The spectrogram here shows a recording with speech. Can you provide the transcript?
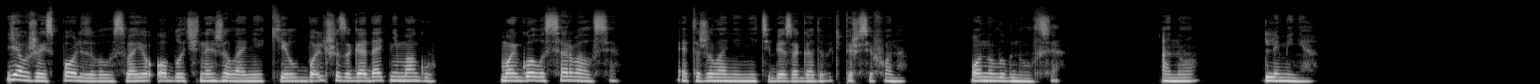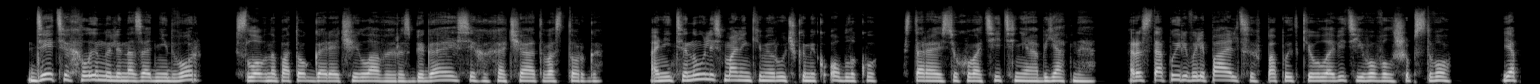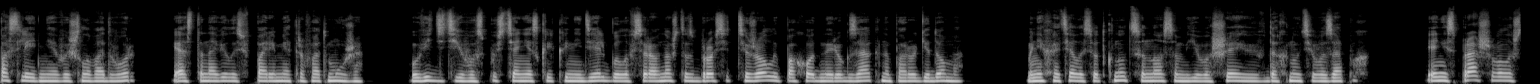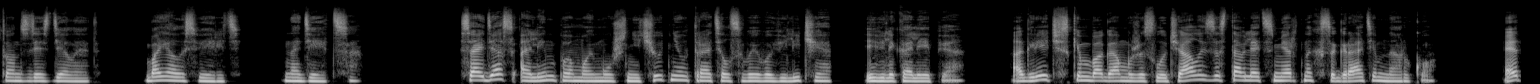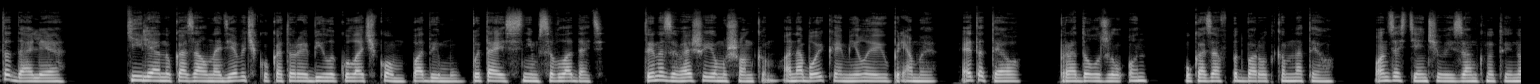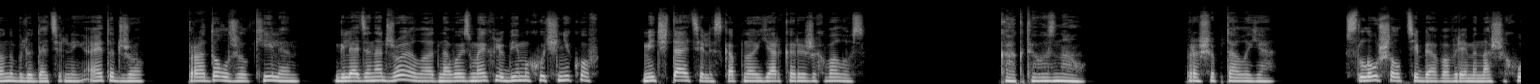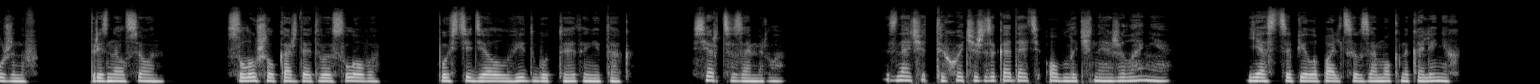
Я уже использовала свое облачное желание, Килл, больше загадать не могу. Мой голос сорвался. Это желание не тебе загадывать, Персифона. Он улыбнулся. Оно для меня. Дети хлынули на задний двор, словно поток горячей лавы, разбегаясь и хохоча от восторга. Они тянулись маленькими ручками к облаку, стараясь ухватить необъятное, растопыривали пальцы в попытке уловить его волшебство — я последняя вышла во двор и остановилась в паре метров от мужа. Увидеть его спустя несколько недель было все равно, что сбросить тяжелый походный рюкзак на пороге дома. Мне хотелось уткнуться носом в его шею и вдохнуть его запах. Я не спрашивала, что он здесь делает. Боялась верить, надеяться. Сойдя с Олимпа, мой муж ничуть не утратил своего величия и великолепия, а греческим богам уже случалось заставлять смертных сыграть им на руку. «Это далее». Килиан указал на девочку, которая била кулачком по дыму, пытаясь с ним совладать. «Ты называешь ее мышонком. Она бойкая, милая и упрямая. Это Тео», — продолжил он, указав подбородком на Тео. «Он застенчивый, замкнутый, но наблюдательный. А это Джо», — продолжил Килиан, глядя на Джоэла, одного из моих любимых учеников, мечтателя с копной ярко-рыжих волос. «Как ты узнал?» — прошептала я. «Слушал тебя во время наших ужинов», — признался он. «Слушал каждое твое слово, пусть и делал вид, будто это не так. Сердце замерло». «Значит, ты хочешь загадать облачное желание?» Я сцепила пальцы в замок на коленях,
